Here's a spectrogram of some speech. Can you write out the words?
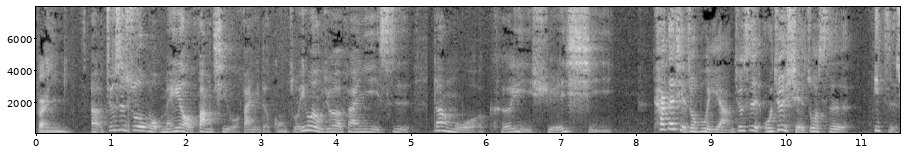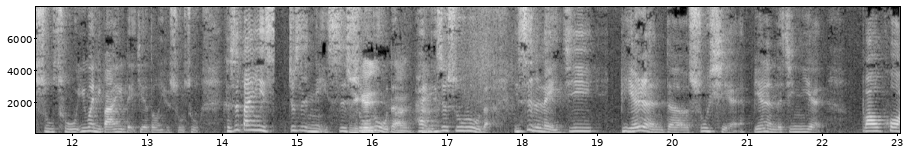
翻译？呃，就是说我没有放弃我翻译的工作，因为我觉得翻译是让我可以学习，它跟写作不一样，就是我觉得写作是。一直输出，因为你把你累积的东西输出。可是翻译就是你是输入的，嗨，你是输入的，你是累积别人的书写、别人的经验，包括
